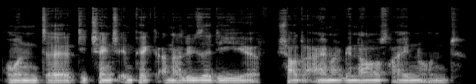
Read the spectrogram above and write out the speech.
und äh, die Change Impact Analyse, die schaut einmal genau rein und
